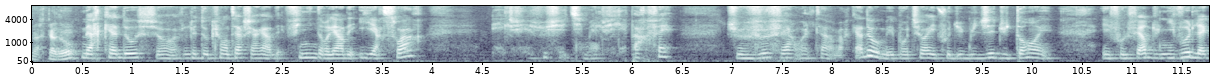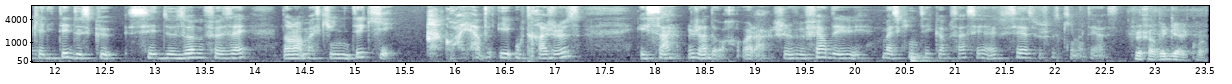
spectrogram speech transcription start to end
Mercado. Mercado sur le documentaire que j'ai regardé, fini de regarder hier soir. Et j'ai vu, j'ai dit mais lui il est parfait je veux faire Walter Mercado. Mais bon, tu vois, il faut du budget, du temps et, il faut le faire du niveau de la qualité de ce que ces deux hommes faisaient dans leur masculinité qui est incroyable et outrageuse. Et ça, j'adore. Voilà, je veux faire des masculinités comme ça, c'est la seule chose qui m'intéresse. Tu veux faire des gays, quoi.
